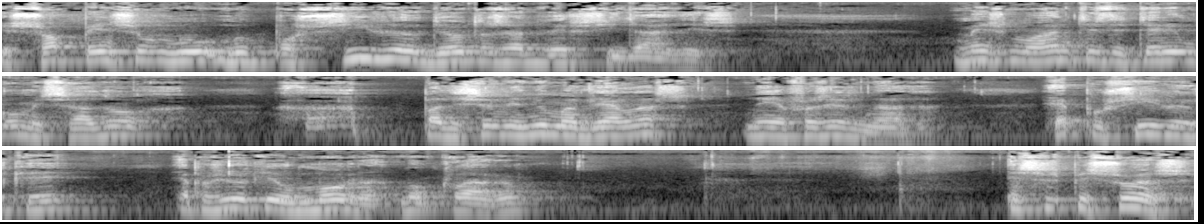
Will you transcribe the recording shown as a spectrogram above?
que só pensam no, no possível de outras adversidades, mesmo antes de terem começado a padecer nenhuma delas nem a fazer nada. É possível que é possível que eu morra, bom, claro, essas pessoas,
